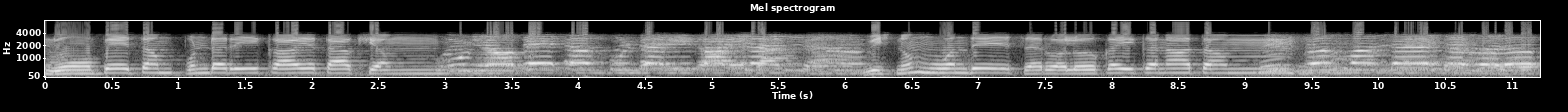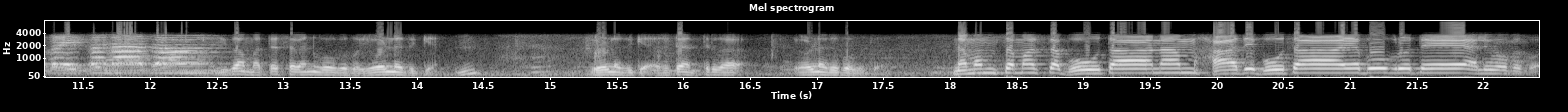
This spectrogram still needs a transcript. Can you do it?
ಪುಣ್ಯೋಪೇತಂ ಪುಂಡರೀಕಾಯ ತಾಕ್ಷ್ಯಂ ವಿಷ್ಣು ವಂದೇ ಸರ್ವಲೋಕೈಕನಾಥಂ ಈಗ ಮತ್ತೆ ಸೆವೆನ್ಗೆ ಹೋಗ್ಬೇಕು ಏಳನೇದಕ್ಕೆ ಹ್ಮ್? ಏಳನೇದಕ್ಕೆ ರಿಟರ್ನ್ ತಿರ್ಗಾ ಏಳನೇದಕ್ಕೆ ಹೋಗ್ಬೇಕು. ನಮಂ ಸಮಸ್ತ ಭೂತಾನಂ ಹಾದಿಭೂತಾಯ ಭೂಭೃತೆ ಅಲ್ಲಿ ಹೋಗ್ಬೇಕು.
